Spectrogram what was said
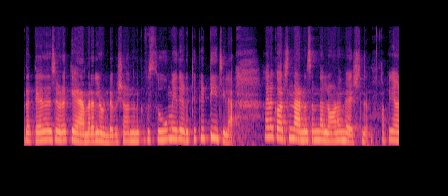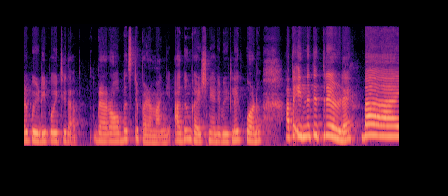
പ്രത്യേകത വെച്ചാൽ ഇവിടെ ക്യാമറയിലുണ്ട് പക്ഷേ അത് നമുക്ക് സൂം ചെയ്തെടുത്ത് കിട്ടിയിട്ടില്ല. അങ്ങനെ കുറച്ച് നടന്ന സമയത്ത് നല്ലോണം വിശന്ന്. അപ്പോൾ ഞാൻ ഒരു പിടി പോയിട്ട് റോബസ്റ്റ് പഴം വാങ്ങി. അതും കഴിച്ച് ഞാൻ വീട്ടിലേക്ക് പോകണം അപ്പോൾ ഇന്നത്തെ ഇത്രയേ ഉള്ളേ. ബൈ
